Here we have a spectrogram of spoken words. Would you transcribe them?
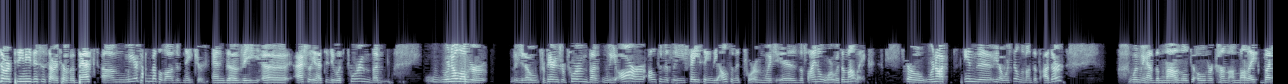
to our Pnimi. This is Saratova Best. Um, we are talking about the laws of nature, and uh, the uh, actually it has to do with Purim, but we're no longer, you know, preparing for Purim, but we are ultimately facing the ultimate Purim, which is the final war with Amalek. So we're not in the, you know, we're still in the month of Adar, when we have the mazel to overcome Amalek, but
